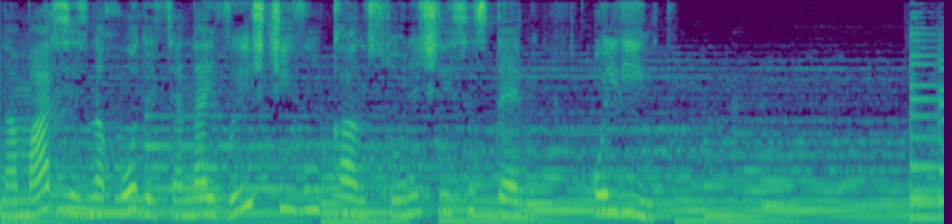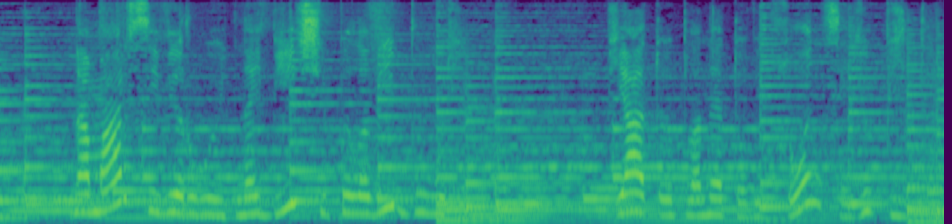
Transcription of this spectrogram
На Марсі знаходиться найвищий вулкан в сонячній системі Олімп. На Марсі вірують найбільші пилові бурі. П'ятою планетою від Сонця Юпітер.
